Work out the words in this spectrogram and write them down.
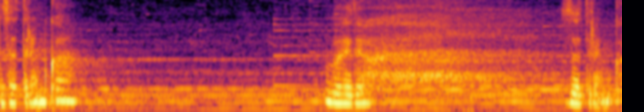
Затримка. Видих. Затримка.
